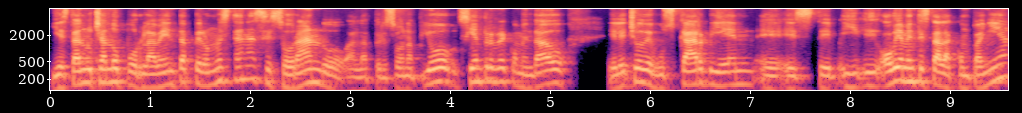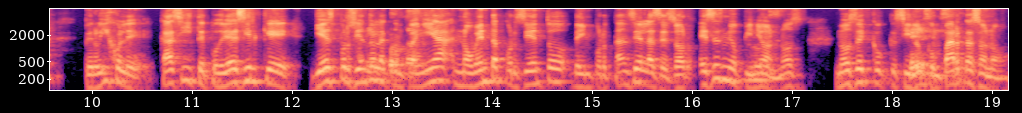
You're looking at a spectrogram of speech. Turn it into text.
y, están luchando por la venta, pero no están asesorando a la persona. Yo siempre he recomendado el hecho de buscar bien, eh, este, y, obviamente está la compañía, pero híjole, casi te podría decir que 10% de la compañía, 90% de importancia el asesor. Esa es mi opinión, no, no sé si lo compartas o no.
